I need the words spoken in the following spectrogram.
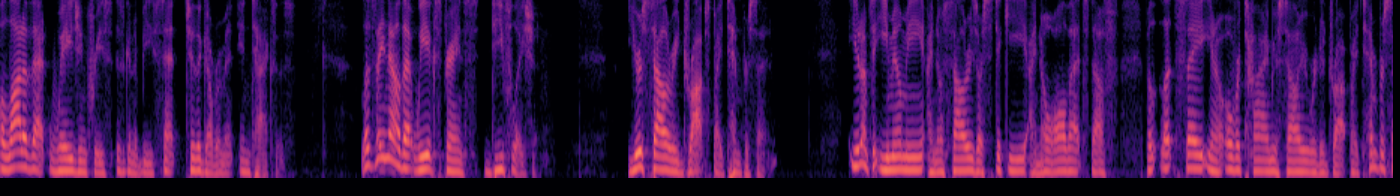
a lot of that wage increase is going to be sent to the government in taxes. Let's say now that we experience deflation your salary drops by 10%. You don't have to email me. I know salaries are sticky. I know all that stuff. But let's say, you know, over time your salary were to drop by 10%.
